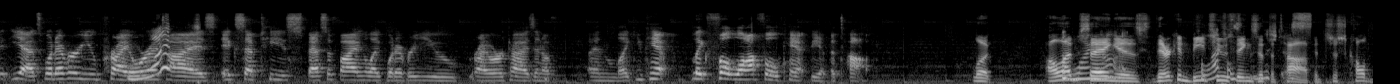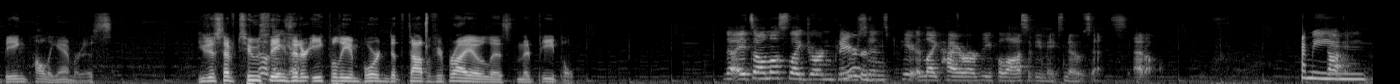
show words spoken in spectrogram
It- yeah, it's whatever you prioritize, except he's specifying like whatever you prioritize in a. And like, you can't. Like, falafel can't be at the top. Look, all But I'm why saying not? is there can be two Falafel's things at the top. It's just called being polyamorous. You just have two Okay, things that are equally important at the top of your prio list, and they're people. No, it's almost like Jordan Peterson's pe- like hierarchy philosophy makes no sense at all. I mean,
